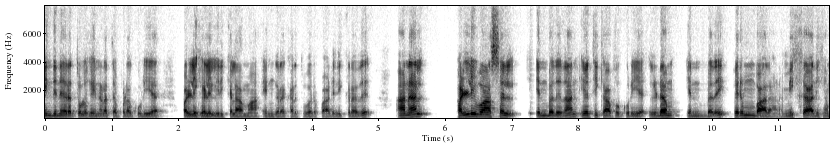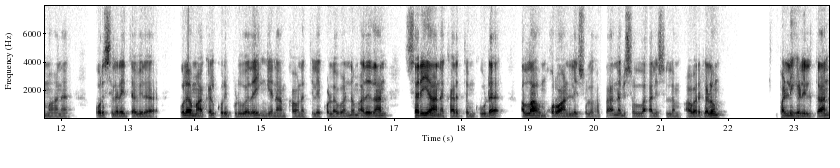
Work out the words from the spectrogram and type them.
ஐந்து நேர தொழுகை நடத்தப்படக்கூடிய பள்ளிகளில் இருக்கலாமா என்கிற கருத்து வேறுபாடு இருக்கிறது. ஆனால் பள்ளிவாசல் என்பதுதான் ஏத்திகாப்புக்குரிய இடம் என்பதை பெரும்பாலான மிக அதிகமான ஒரு சிலரை தவிர உலமாக்கள் குறிப்பிடுவதை இங்கே நாம் கவனத்திலே கொள்ள வேண்டும். அதுதான் சரியான கருத்தும் கூட. அல்லாஹும் குர்ஆனிலே சொல்லுகிறார் நபி சொல்லா அலிஸ்லம் அவர்களும் பள்ளிகளில் தான்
